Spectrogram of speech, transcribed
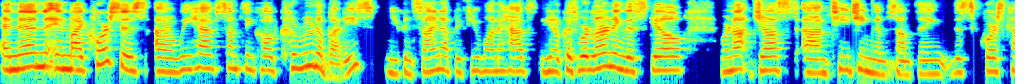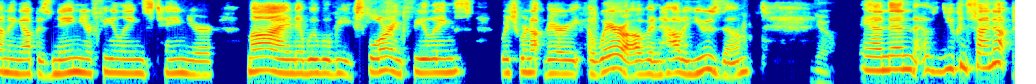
And then in my courses, uh, we have something called Karuna Buddies. You can sign up if you want to have, you know, because we're learning this skill. We're not just um, teaching them something. This course coming up is Name Your Feelings, Tame Your Mind, and we will be exploring feelings which we're not very aware of and how to use them and then you can sign up.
